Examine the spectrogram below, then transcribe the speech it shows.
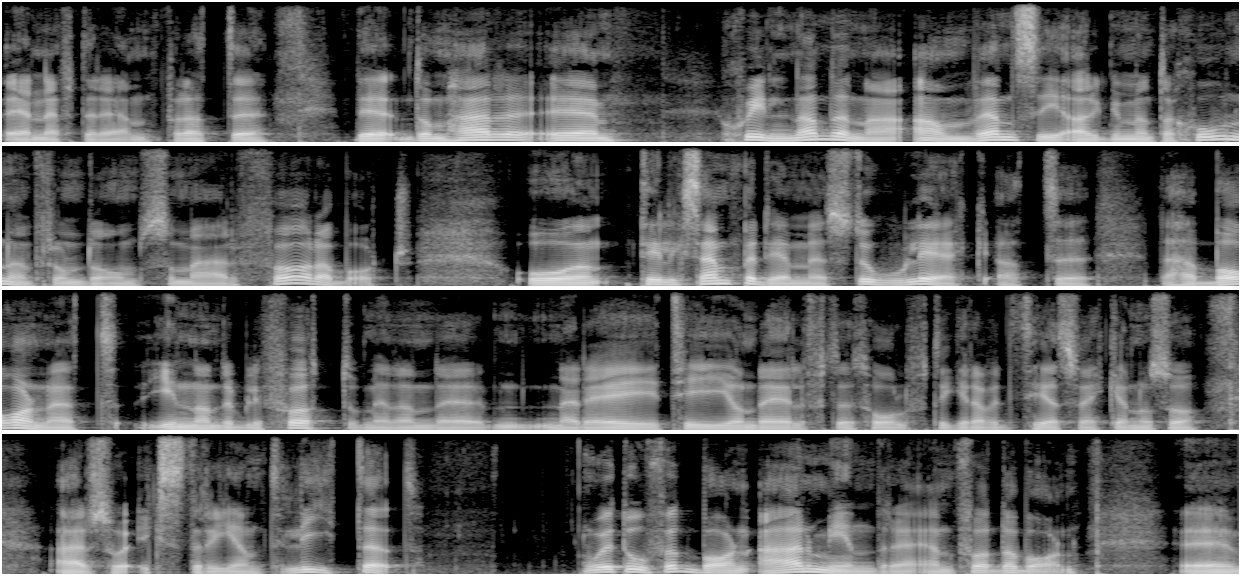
en efter en. För att eh, det, de här eh, skillnaderna används i argumentationen från de som är för abort. Och till exempel det med storlek, att eh, det här barnet innan det blir fött, medan det, när det är i tionde, elfte, tolfte graviditetsveckan och så, är så extremt litet. Och ett ofött barn är mindre än födda barn. Eh,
